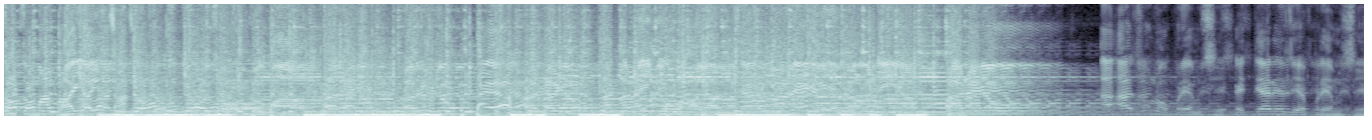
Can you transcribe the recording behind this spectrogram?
ચોચોમાં ઘાયલ સાંધો ઉદ્યો ચોચોમાં હરણ્યો, હરણ્યો, એ હરણ્યો, અને જો હાલત રે અરણિયા, હરણ્યો. આ આ જૂનો પ્રેમ છે. અત્યારે જે પ્રેમ છે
